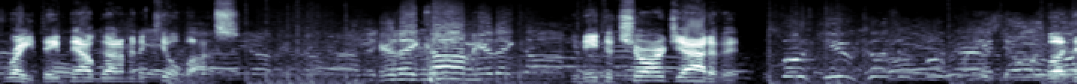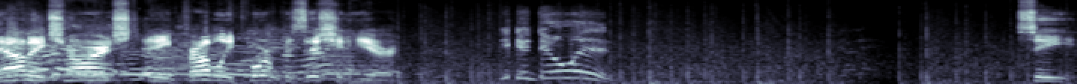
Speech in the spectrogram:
Great. They've now got him in a kill box. Here they come, here they come. You need to charge out of it. But now they charged a probably poor position here. What are you doing? See,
